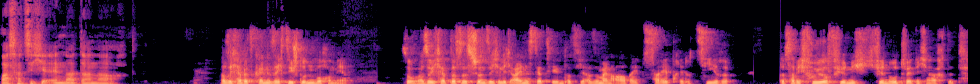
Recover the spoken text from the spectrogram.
Was hat sich geändert danach? Also ich habe jetzt keine 60-Stunden-Woche mehr. So, also ich habe, das ist schon sicherlich eines der Themen, dass ich also meine Arbeitszeit reduziere. Das habe ich früher für nicht für notwendig erachtet.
